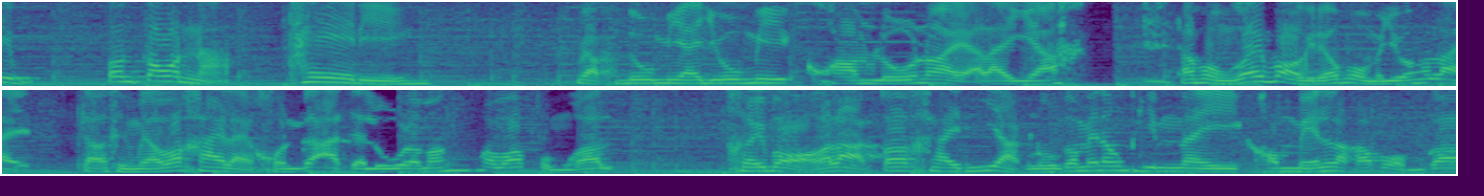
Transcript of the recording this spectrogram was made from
สิบต้นๆน่ะ ท่ดี แบบดูมีอายุมีความรู้หน่อยอะไรเงี้ยแต่ผมก็ไม่บอกอยู่แล้วผมอายุเท่าไหร่แต่ถึงแม้ว่าใครหลายคนก็อาจจะรู้แล้วมั้งเพราะว่าผมก็เคยบอกแล้วล่ะก็ใครที่อยากรู้ก็ไม่ต้องพิมพ์ในคอมเมนต์หรอกครับผมก็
